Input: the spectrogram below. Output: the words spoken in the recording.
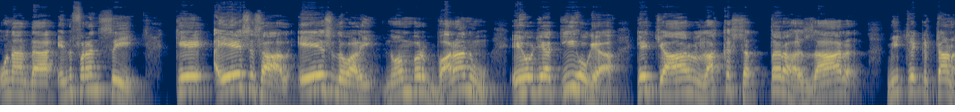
ਉਹਨਾਂ ਦਾ ਇਨਫਰੈਂਸ ਸੀ ਕਿ ਇਸ ਸਾਲ, ਇਸ ਦੀਵਾਲੀ, ਨਵੰਬਰ 12 ਨੂੰ ਇਹੋ ਜਿਹਾ ਕੀ ਹੋ ਗਿਆ ਕਿ 4 ਲੱਖ 70 ਹਜ਼ਾਰ ਮੀਟ੍ਰਿਕ ਟਨ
